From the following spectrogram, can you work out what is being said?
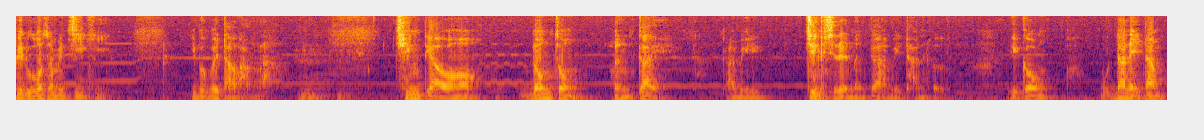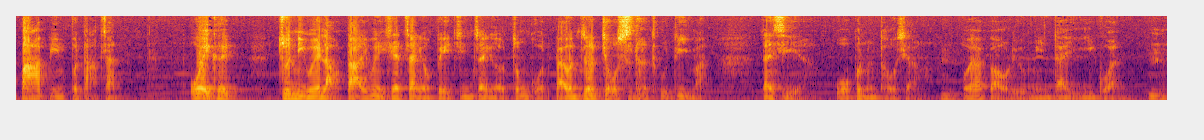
比如讲上面机器，伊无要导航啦。嗯，清朝吼，拢总两届还没正式的两届还没谈和。伊讲，咱会当罢兵不打仗，我也可以尊你为老大，因为你现在占有北京，占有中国百分之九十的土地嘛。但是我不能投降，我要保留明代衣冠。嗯，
